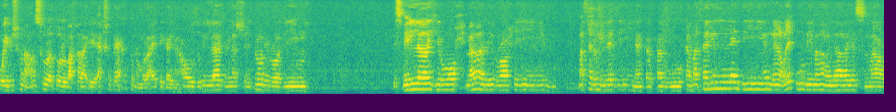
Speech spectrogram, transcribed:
পরিবেশনা সুরাতুল বাকারা এর একশত একাত্তর নম্বর আয়তে কারিমা। আউযু বিল্লাহি মিনাশ রাজিম। বিসমিল্লাহির রহমানির রহিম। مثل الذين كفروا كمثل الذي ينعق بما لا يسمع.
